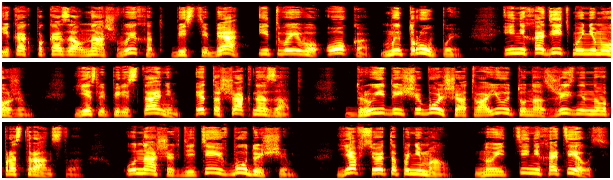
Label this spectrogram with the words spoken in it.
И, как показал наш выход, без тебя и твоего ока мы трупы. И не ходить мы не можем. Если перестанем, это шаг назад. Друиды еще больше отвоюют у нас жизненного пространства. У наших детей в будущем. Я все это понимал, но идти не хотелось.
